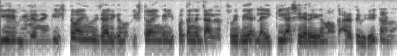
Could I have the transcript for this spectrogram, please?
ഈ ഒരു വീഡിയോ നിങ്ങൾക്ക് ഇഷ്ടമായെന്ന് വിചാരിക്കുന്നു. ഇഷ്ടമായെങ്കിൽ ഇപ്പൊ തന്നെ ചാനൽ സബ്സ്ക്രൈബ് ചെയ്യുക ലൈക്ക് ചെയ്യുക ഷെയർ ചെയ്യുക. നമുക്ക് അടുത്ത വീഡിയോ കാണാം.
